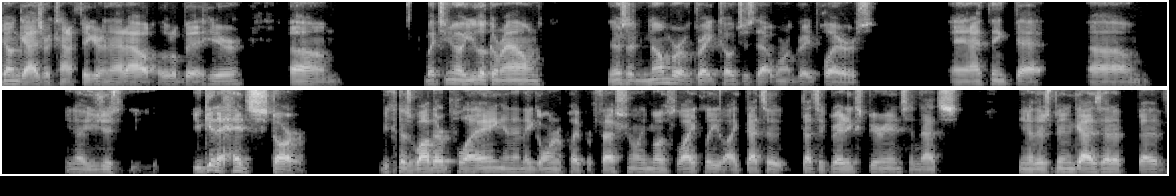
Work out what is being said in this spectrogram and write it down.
young guys are kind of figuring that out a little bit here. Um, but you know, you look around, there's a number of great coaches that weren't great players, and I think that um, you know, you just you get a head start because while they're playing and then they go on to play professionally, most likely, like that's a that's a great experience, and that's you know, there's been guys that have, that have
